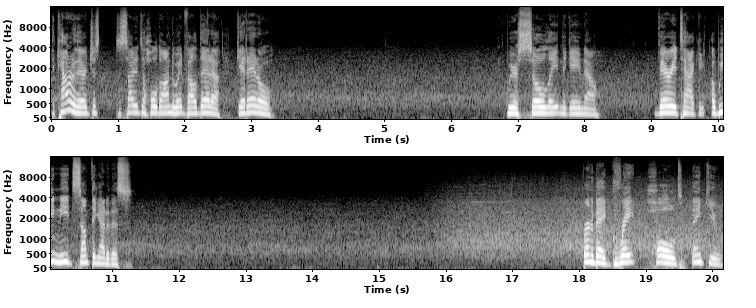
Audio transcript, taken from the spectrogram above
the counter there, just decided to hold on to it. Valdera. Guerrero. We are so late in the game now. Very attacking. Uh, we need something out of this. Bernabe, great hold. Thank you.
